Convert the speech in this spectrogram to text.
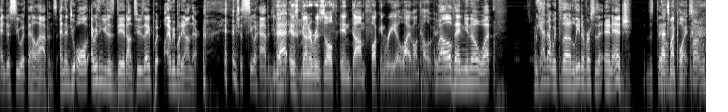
and just see what the hell happens. And then do all everything you just did on Tuesday, put everybody on there and just see what happens. You That is gonna result in Dom fucking Rhea live on television. well, then you know what? We had that with uh, Lita versus an Edge. that's my point. So,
